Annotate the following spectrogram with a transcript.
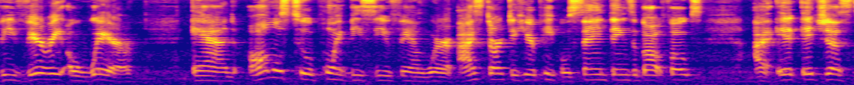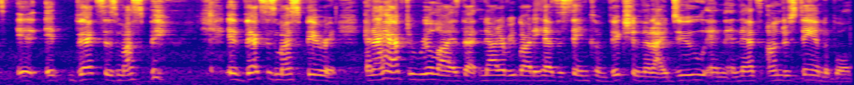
be very aware and almost to a point bcu fan where i start to hear people saying things about folks I, it, it just it, it vexes my spirit. It vexes my spirit. And i have to realize that not everybody has the same conviction that i do and, and that's understandable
